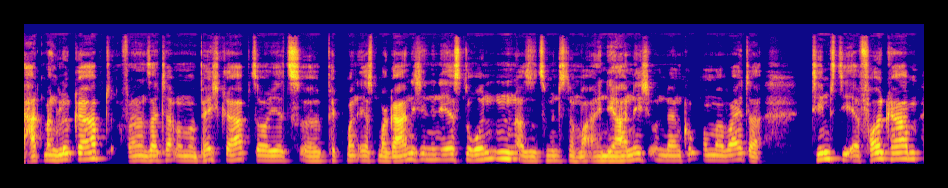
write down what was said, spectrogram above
da hat man Glück gehabt. Auf der anderen Seite hat man mal Pech gehabt. So, jetzt äh, pickt man erstmal gar nicht in den ersten Runden, also zumindest noch mal ein Jahr nicht und dann guckt man mal weiter. Teams, die Erfolg haben,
